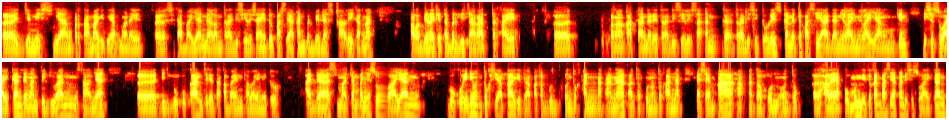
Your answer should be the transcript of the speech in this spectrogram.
uh, jenis yang pertama gitu ya mengenai uh, sikabayan dalam tradisi lisan itu pasti akan berbeda sekali karena apabila kita berbicara terkait uh, pengangkatan dari tradisi lisan ke tradisi tulis kan itu pasti ada nilai-nilai yang mungkin disesuaikan dengan tujuan misalnya uh, dibukukan cerita kabayan-kabayan itu. Ada semacam penyesuaian buku ini untuk siapa gitu apakah untuk anak-anak ataupun untuk anak SMA ataupun untuk e, halayak umum gitu kan pasti akan disesuaikan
